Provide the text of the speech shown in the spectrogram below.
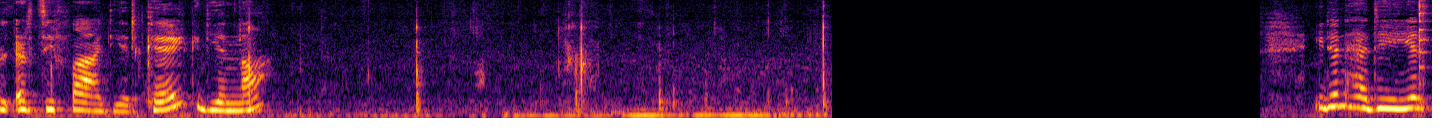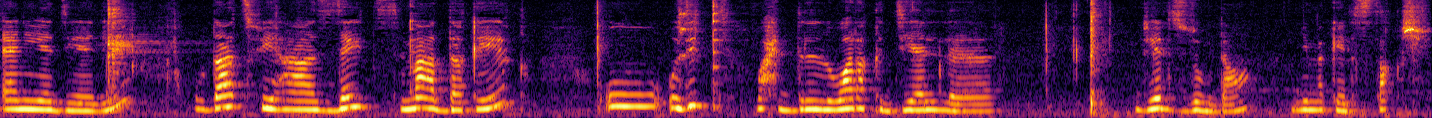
الارتفاع ديال الكيك ديالنا. اذا هذه هي الآنية ديالي. وضعت فيها الزيت مع الدقيق وزدت واحد الورق ديال ديال الزبدة اللي ما كيلصقش.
